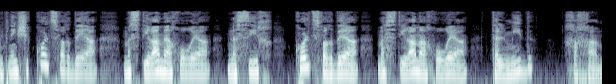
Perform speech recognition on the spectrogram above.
מפני שכל צפרדע מסתירה מאחוריה נסיך, כל צפרדע מסתירה מאחוריה תלמיד חכם.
